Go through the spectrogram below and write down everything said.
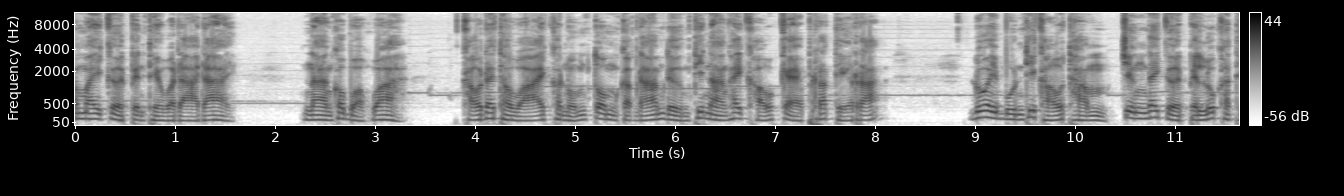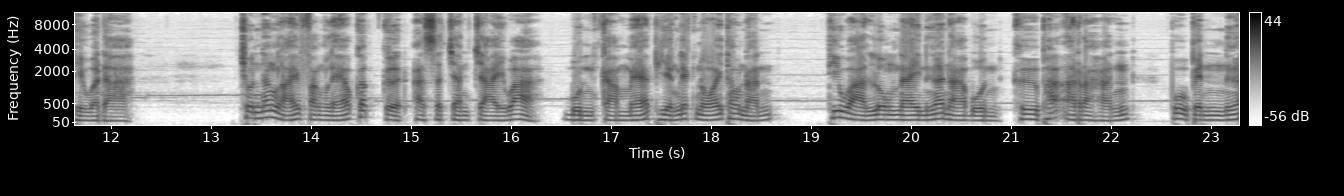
ำไมเกิดเป็นเทวดาได้ นางก็บอกว่า เขาได้ถวายขนมต้มกับน้ำดื่มที่นางให้เขาแก่พระเถระ ด้วยบุญที่เขาทำจึงได้เกิดเป็นลูกเทวดา ชนทั้งหลายฟังแล้วก็เกิดอัศจรรย์ใจว่าบุญกรรมแม้เพียงเล็กน้อยเท่านั้น ที่หวานลงในเนื้อนาบุญคือพระอรหันต์ผู้เป็นเนื้อ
